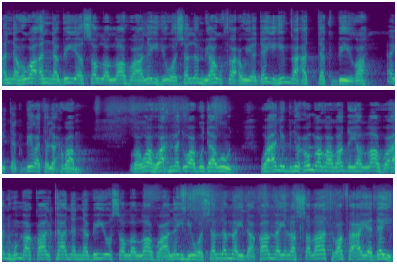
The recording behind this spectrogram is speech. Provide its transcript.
أنه رأى النبي صلى الله عليه وسلم يرفع يديه مع التكبيرة أي تكبيرة الإحرام. رواه أحمد وأبو داود. وعن ابن عمر رضي الله عنهما قال كان النبي صلى الله عليه وسلم إذا قام إلى الصلاة رفع يديه.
